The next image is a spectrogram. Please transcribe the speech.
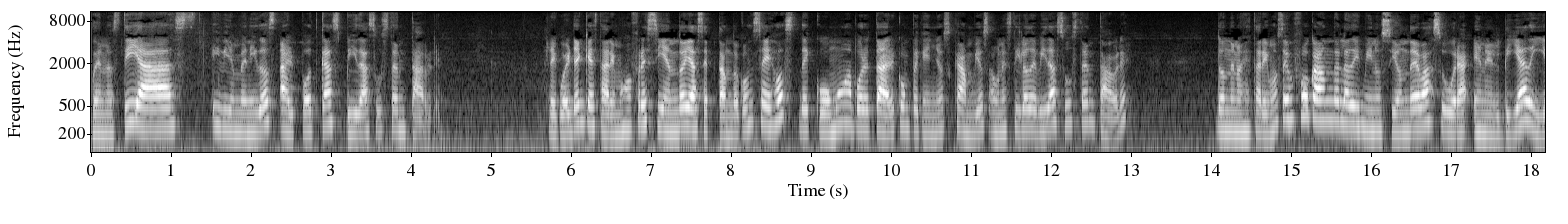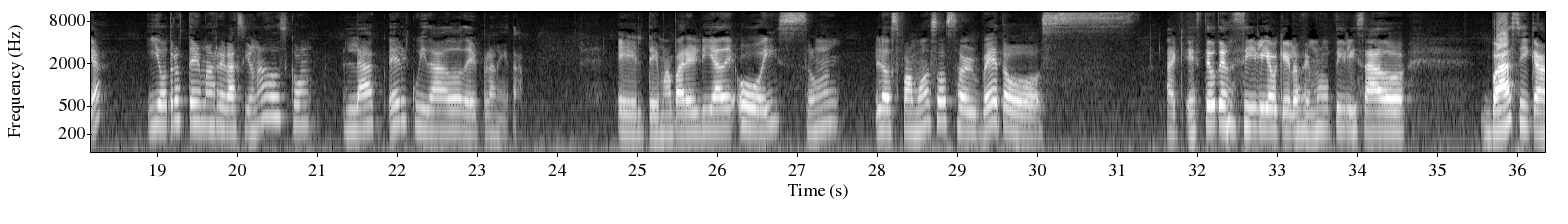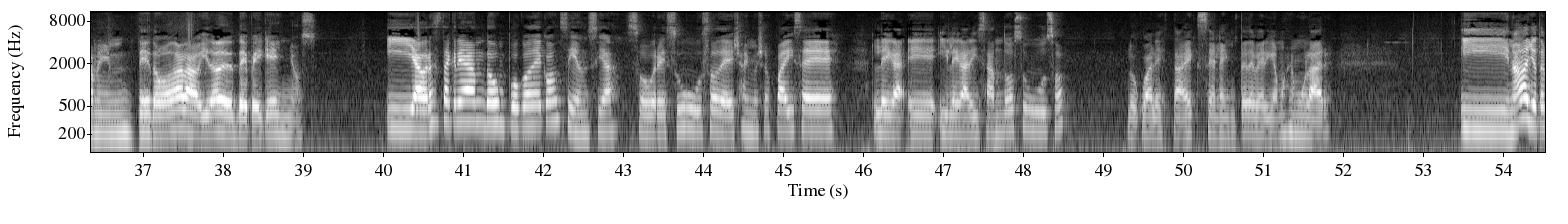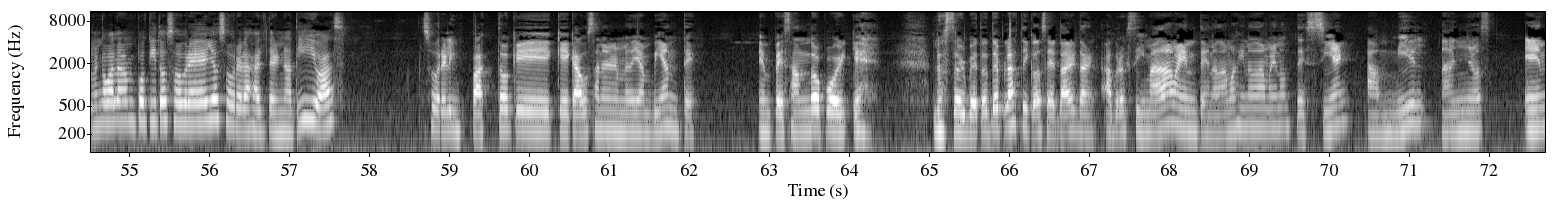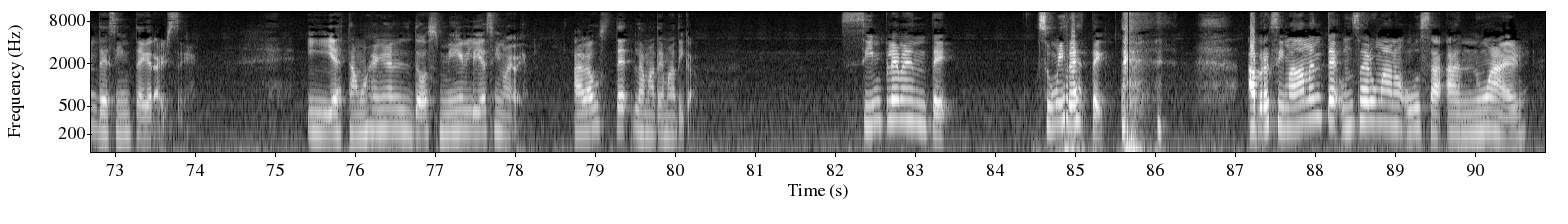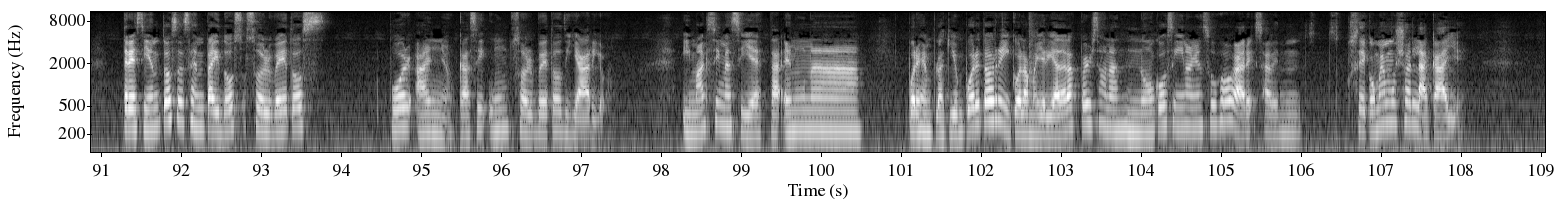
Buenos días y bienvenidos al podcast Vida Sustentable. Recuerden que estaremos ofreciendo y aceptando consejos de cómo aportar con pequeños cambios a un estilo de vida sustentable, donde nos estaremos enfocando en la disminución de basura en el día a día y otros temas relacionados con el cuidado del planeta. El tema para el día de hoy son los famosos sorbetos. Este utensilio que los hemos utilizado básicamente toda la vida desde pequeños. Y ahora se está creando un poco de conciencia sobre su uso. De hecho, hay muchos países eh, ilegalizando su uso, lo cual está excelente, deberíamos emular. Y nada, yo te vengo a hablar un poquito sobre ello, sobre las alternativas sobre el impacto que, causan en el medio ambiente. Empezando porque los sorbetos de plástico se tardan aproximadamente nada más y nada menos de 100 a 1000 años en desintegrarse. Y estamos en el 2019. Haga usted la matemática. Simplemente suma y reste Aproximadamente un ser humano usa anual 362 sorbetos por año, casi un sorbeto diario. Y máxime si está en una, por ejemplo, aquí en Puerto Rico, la mayoría de las personas no cocinan en sus hogares, saben, se come mucho en la calle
